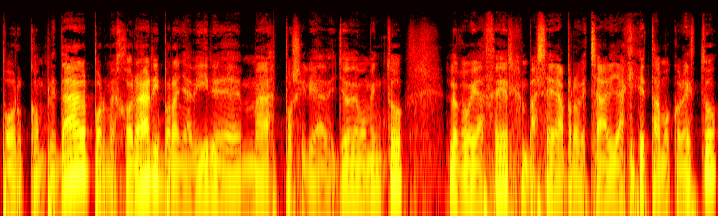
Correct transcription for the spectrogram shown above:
por, completar, por mejorar y por añadir eh, más posibilidades. Yo de momento lo que voy a hacer va a ser aprovechar ya que estamos con esto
